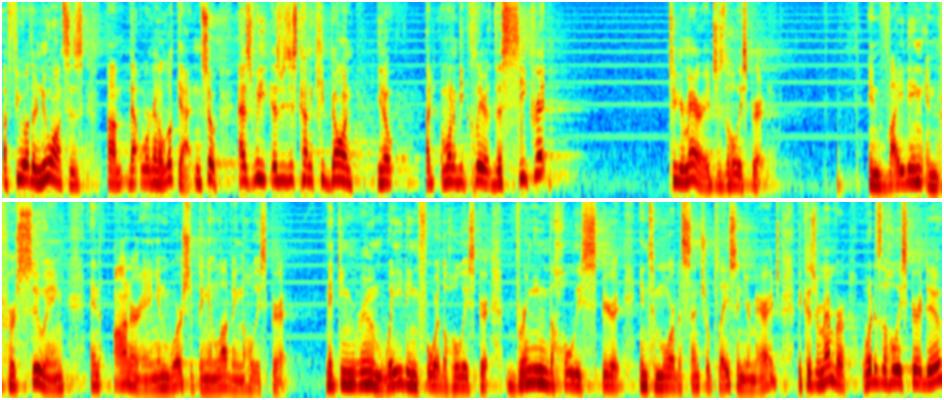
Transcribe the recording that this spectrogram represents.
a few other nuances um, that we're going to look at. And so as we, as we just kind of keep going, you know, I, I want to be clear. The secret to your marriage is the Holy Spirit. Inviting and pursuing and honoring and worshiping and loving the Holy Spirit. Making room, waiting for the Holy Spirit, bringing the Holy Spirit into more of a central place in your marriage. Because remember, what does the Holy Spirit do?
